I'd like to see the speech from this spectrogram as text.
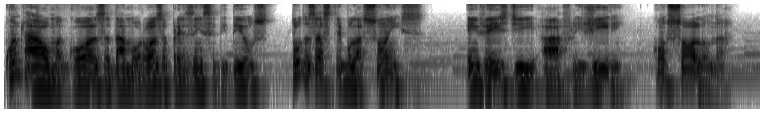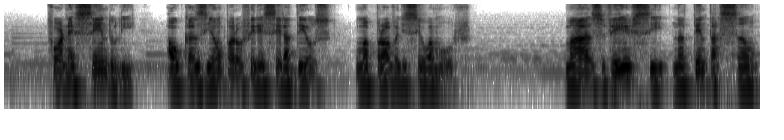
Quando a alma goza da amorosa presença de Deus, todas as tribulações, em vez de a afligirem, consolam-na, fornecendo-lhe a ocasião para oferecer a Deus uma prova de seu amor. Mas ver-se na tentação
